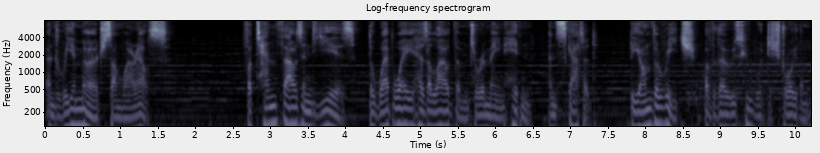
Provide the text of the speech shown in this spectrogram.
and re-emerge somewhere else. For 10,000 years, the webway has allowed them to remain hidden and scattered, beyond the reach of those who would destroy them.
